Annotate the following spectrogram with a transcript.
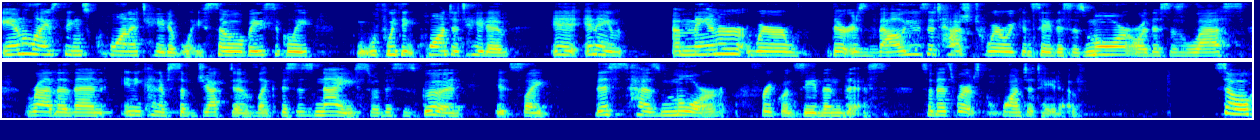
analyze things quantitatively. So basically, if we think quantitative, in a, a manner where there is values attached to where we can say this is more or this is less rather than any kind of subjective like this is nice or this is good it's like this has more frequency than this so that's where it's quantitative so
